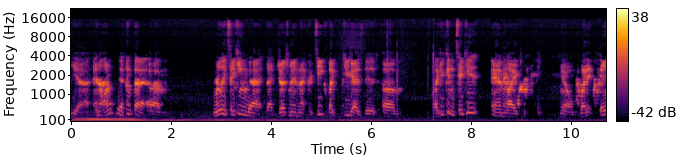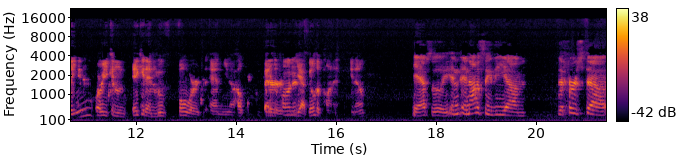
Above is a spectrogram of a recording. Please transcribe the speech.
Yeah, and honestly, I think that um, really taking that that judgment and that critique, like you guys did, um, like you can take it and like you know let it kill you, or you can take it and move forward and you know help better, Build upon it. yeah, build upon it. You know, Yeah, absolutely. And, and honestly, the um, the first, uh,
